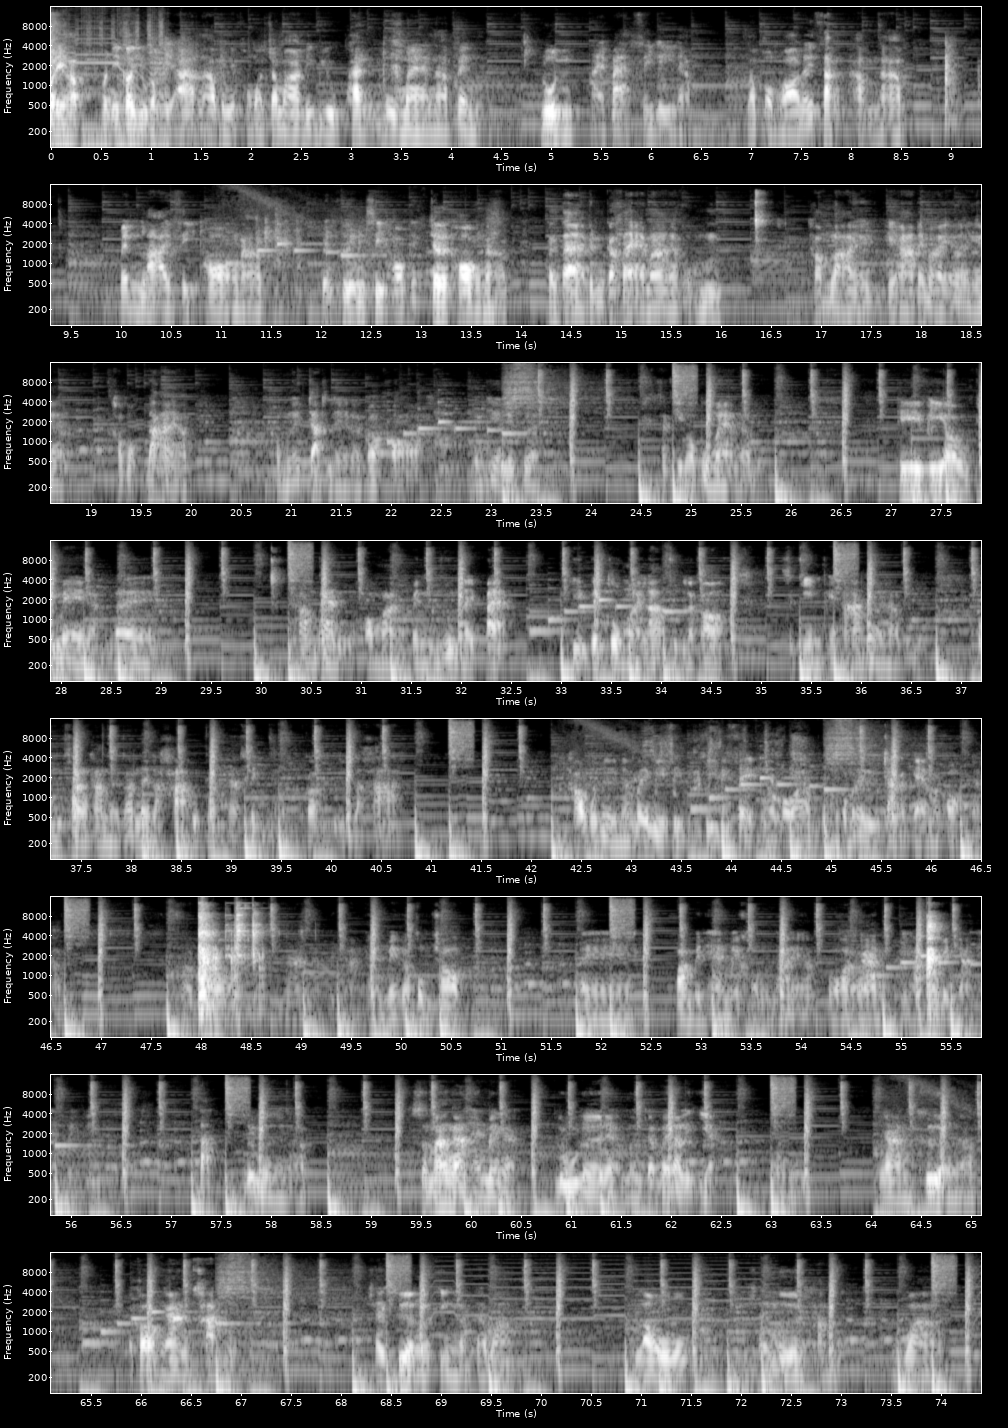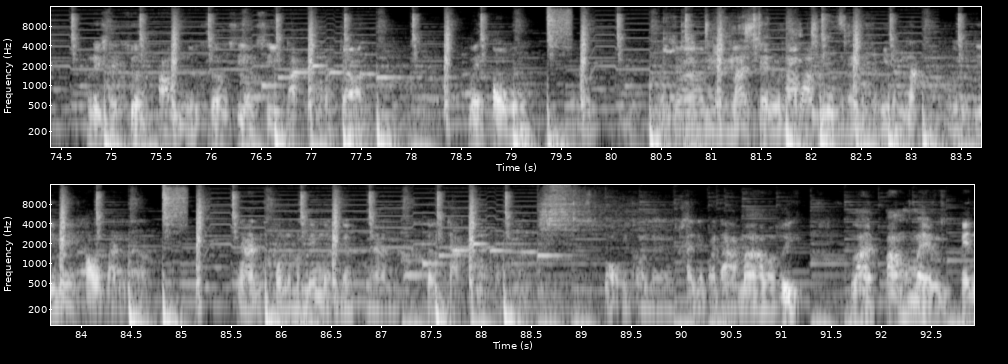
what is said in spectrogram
วัสดีครับ วันนี้ก็อยู่กับ p r นะครับ วันนี้ผมก็จะมารีวิวแผ่นบูแมนนะครับ เป็นรุ่น i8 ซีรีส์นะครับ แล้วผมก็ได้สั่งทำนะครับ เป็นลายสีทองนะครับ เป็นพื้นสีทองเท็กเจอร์ทองนะครับ ตั้งแต่เป็นกระแสมาเนี่ยผมทำลาย p r ได้ไหมอะไรเงี้ย เขาบอกได้ครับ ผมเลยจัดเลยแล้วก็ขอเป็นที่ระลึกด้วยสกินของบูแมนครับ ที่พี่เอาพี่เมย์เนี่ยได้ ออกมาเป็นรุ่น i8 ที่เป็นตัวใหม่ล่าสุดแล้วก็สกินเพย์อาร์ตด้วยนะครับ ผมสั่งทำเนี่ยก็ในราคา 650นะครับก็คือราคา เท่าคนอื่นนะไม่ได้มีสิทธิพิเศษนะเพราะว่าผมก็ไม่ได้รู้จักกับแกมาก่อนนะครับแล้วก็งานเป็นงานแฮนด์เมดแล้วผมชอบ ในความเป็นแฮนด์เมดของคนไทยครับเพราะว่างานที่อาร์ตเป็นงานแฮนด์เมดที่ตัดด้วยมือนะครับ ส่วนมากงานแฮนด์เมดอะ รูเลยเนี่ยมันจะไม่รายละเอียดเหมือนงานเครื่องนะครับ แล้วก็งานขัดใช้เครื่องก็จริงครับแต่ว่า เราใช้มือทำเนี่ยหรือว่าไม่ได้ใช้เครื่องปั๊มหรือเครื่อง CNC ตัดมันจะไม่ตรงนะครับมันจะเหมือนลายเส้นเวลาวาดรูปนะมันจะมีน้ำหนักมือที่ไม่เท่ากันนะครับ งานคนมันไม่เหมือนกับงานเครื่องจักรนะ บอกไปก่อนเลยใครจะมาดามาว่าเฮ้ยลายปั๊มไม่เป็น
